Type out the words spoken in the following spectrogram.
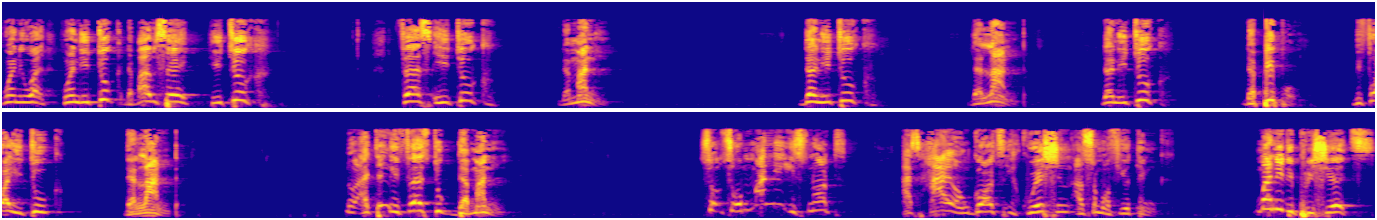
when he was, when he took, the Bible say he took, first he took the money. Then he took the land. Then he took the people before he took the land. No, I think he first took the money. So, so money is not as high on God's equation as some of you think. Money depreciates.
